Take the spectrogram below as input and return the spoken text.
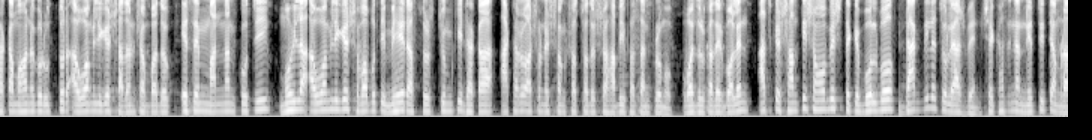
ঢাকা মহানগর উত্তর আওয়ামী লীগের সাধারণ সম্পাদক এস এম মান্নান কোচি, মহিলা আওয়ামী লীগের সভাপতি মেহের আফসোস চুমকি ঢাকা আঠারো আসনের সংসদ সদস্য হাবিব হাসান প্রমুখ। ওবায়দুল কাদের বলেন, আজকে শান্তি সমাবেশ থেকে বলব, ডাক দিলে চলে আসবেন। শেখ হাসিনার নেতৃত্বে আমরা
